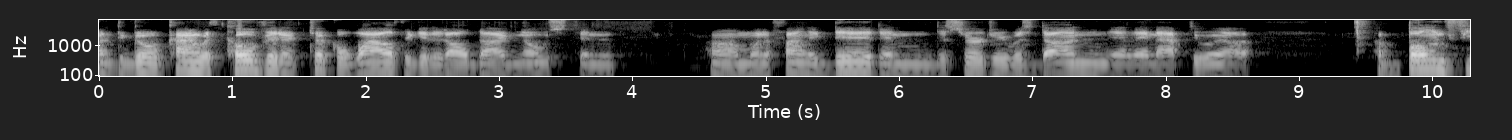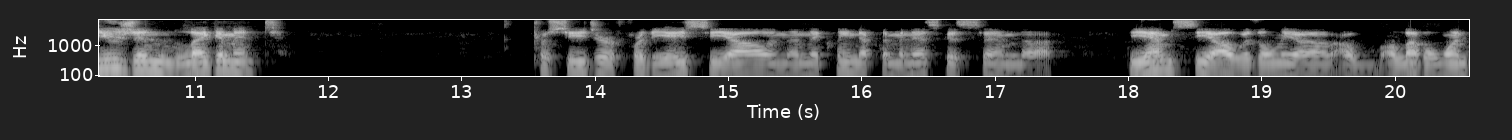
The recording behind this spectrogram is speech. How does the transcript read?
had to go kind of with COVID. It took a while to get it all diagnosed, and um, when it finally did, and the surgery was done, ended up doing a, a bone fusion ligament procedure for the ACL, and then they cleaned up the meniscus, and uh, the MCL was only a, a, a level one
